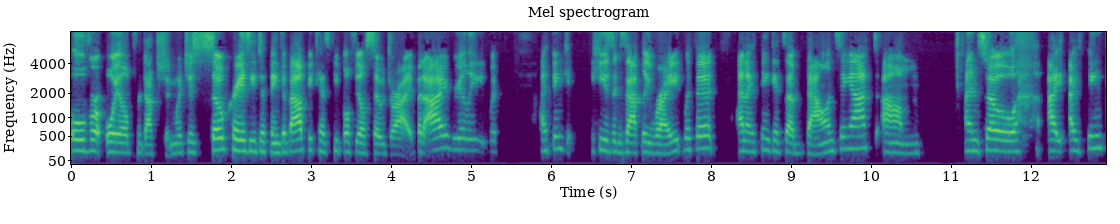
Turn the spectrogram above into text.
over oil production, which is so crazy to think about because people feel so dry. But I really, with, I think he's exactly right with it, and I think it's a balancing act. Um, and so I I think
